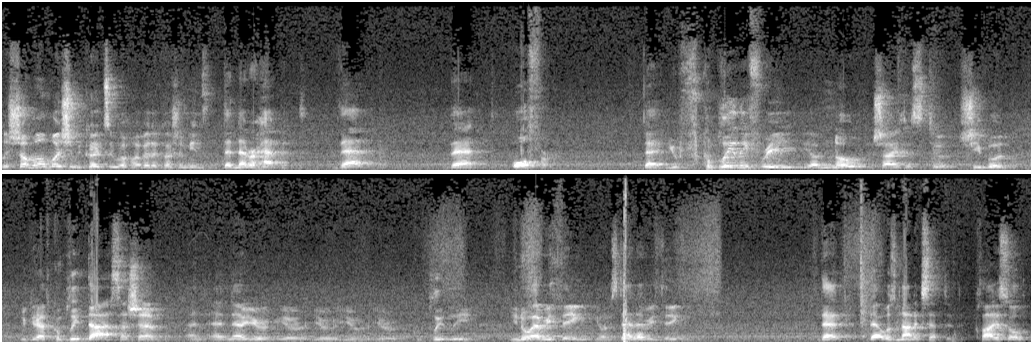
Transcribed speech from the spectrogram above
L'shama Moshe Mikoytze Ruach Maveda Kasha means that never happened. That, that offer, that you're completely free, you have no shaykhs to shibud, you could have complete das Hashem, and, and now you're, you're, you're, you're, you're completely, you know everything, you understand everything. That, that was not accepted. Klal Yisrael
